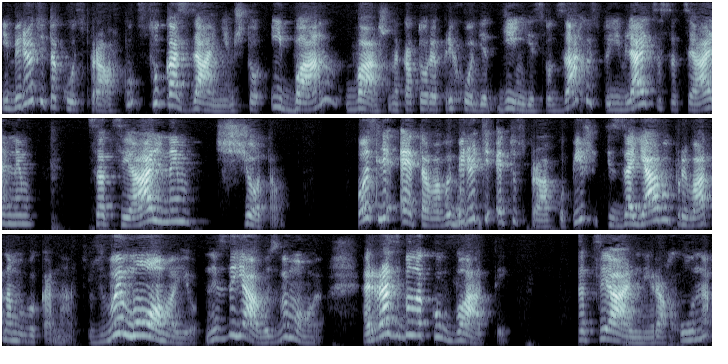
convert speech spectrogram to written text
и берете такую справку с указанием, что ИБАН ваш, на который приходят деньги соцзахисту, является социальным, социальным счетом. После этого ви берете эту справку, пишете заяву приватному виконавцю з вимогою, не з заявою, з вимогою, розблокувати соціальний рахунок,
